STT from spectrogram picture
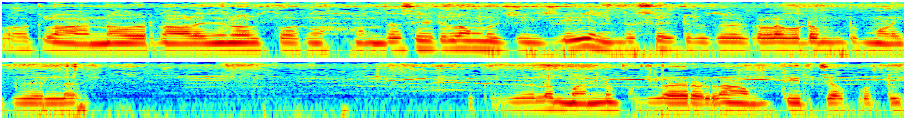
பார்க்கலாம். இன்னும் ஒரு நாலஞ்சு நாள் பார்க்கலாம். அந்த சைடெல்லாம் முளைச்சிக்கிச்சு இந்த சைடு இருக்கிற கலக்கூட்டம் மட்டும் முளைக்கவே இல்லை. வேலை மண்ணுக்குள்ளாரெல்லாம் அமுத்திருச்சா போட்டு.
